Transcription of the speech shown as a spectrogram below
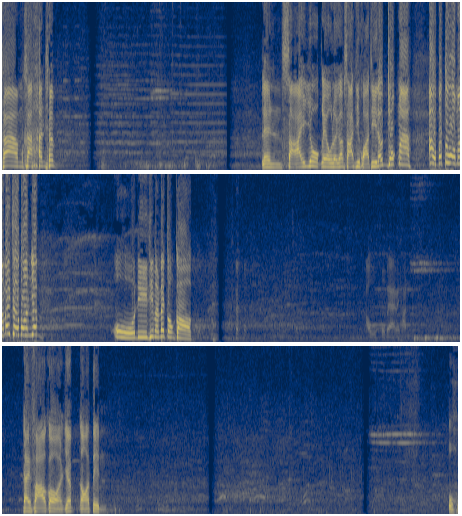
ข้ามคานครับ เล่นซ้ายโยกเร็วเลยครับซ้ายทีขวาทีแล้วยกมา เอ้าประตูออกมาไม่เจอบอลครับโอ้ดีที่มันไม่ตรงกรอบเอาโคแบร์ไม่ทันได้ฟาวล์ก่อนครับนอติน โอ้โห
